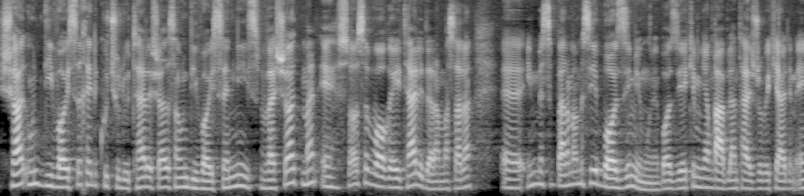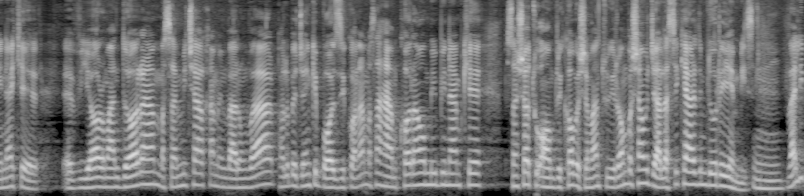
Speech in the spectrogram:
شاید اون device خیلی کوچولوتره شاید اصلا اون device نیست و شاید من احساس واقعی تری دارم. مثلا این مثل برای من مثل یه بازی میمونه. بازیه که میگم قبلا تجربه کردیم. عینک VR رو من دارم مثلا میچرخم این ور اون ور. حالا به جای اینکه بازی کنم مثلا همکارم رو می‌بینم که مثلا شاید تو آمریکا باشه من تو ایران باشم و جلسه کردیم دور یه میز. ولی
